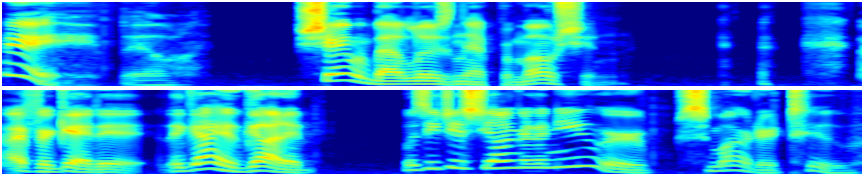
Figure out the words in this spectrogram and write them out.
Hey, Bill. Shame about losing that promotion. I forget it. The guy who got it, was he just younger than you or smarter too?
